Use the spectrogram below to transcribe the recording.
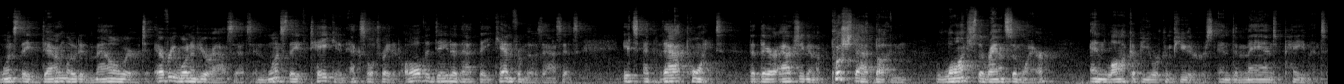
once they've downloaded malware to every one of your assets, and once they've taken, exfiltrated all the data that they can from those assets, it's at that point that they're actually going to push that button, launch the ransomware, and lock up your computers and demand payment.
